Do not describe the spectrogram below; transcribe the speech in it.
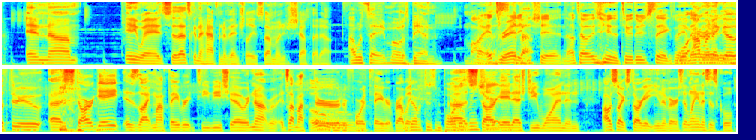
and um, anyway, so that's gonna happen eventually. So I'm gonna just shout that out. I would say Mo's been Man, it's ready. about- Shit. I'll tell you the two through six. Man, well, I'm gonna ready. go through. Uh, Stargate is like my favorite TV show, or not? It's like my third or Oh. fourth favorite, probably. Jumping through some uh, portals and shit? Stargate SG One, and I also like Stargate Universe. Atlantis is cool.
